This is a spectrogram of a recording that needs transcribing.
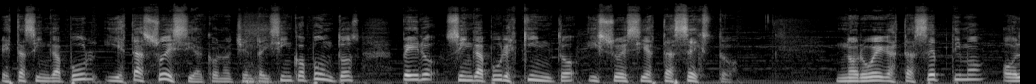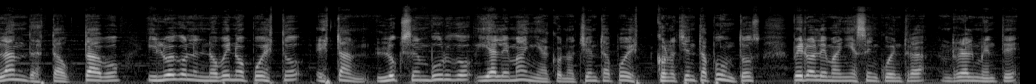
está Singapur y está Suecia con 85 puntos, pero Singapur es quinto y Suecia está sexto. Noruega está séptimo, Holanda está octavo y luego en el noveno puesto están Luxemburgo y Alemania con 80, pues- con 80 puntos, pero Alemania se encuentra realmente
